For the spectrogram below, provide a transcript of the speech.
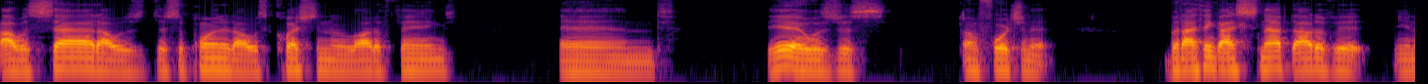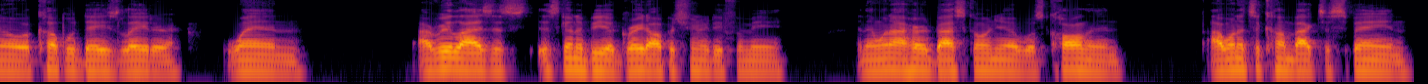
I was sad, I was disappointed, I was questioning a lot of things. And yeah, it was just unfortunate. But I think I snapped out of it, you know, a couple days later when I realized it's it's gonna be a great opportunity for me. And then when I heard Baskonia was calling, I wanted to come back to Spain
